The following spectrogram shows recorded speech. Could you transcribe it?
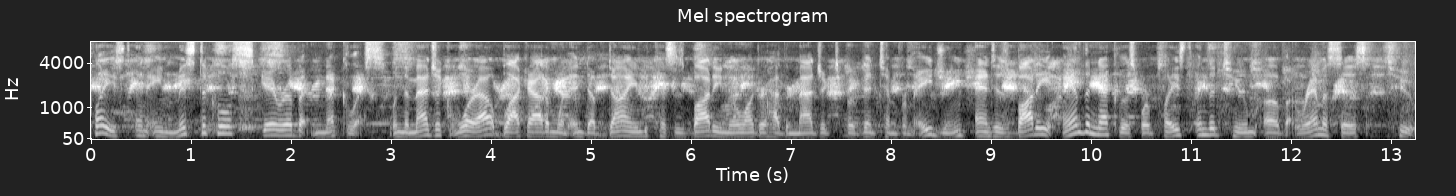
placed in a mystical scarab necklace. When the magic wore out, Black Adam would end up dying because his body no longer had the magic to prevent him from aging, and his body and the necklace were placed in the tomb of Ramesses II.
